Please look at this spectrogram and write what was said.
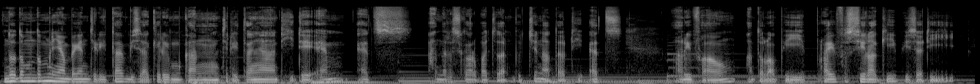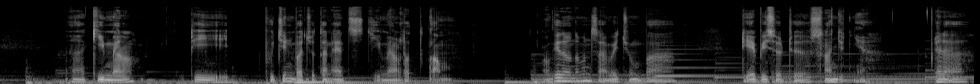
Untuk teman-teman yang pengen cerita bisa kirimkan ceritanya di DM underscore bacotan bucin atau di ads arifau atau lebih privacy lagi bisa di uh, Gmail di bucinbacotan ads gmail.com Oke teman-teman sampai jumpa di episode selanjutnya. Dadah.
